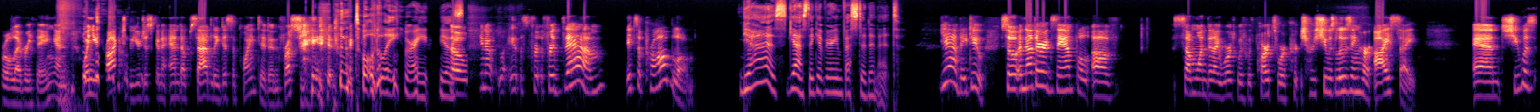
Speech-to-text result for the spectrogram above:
control everything. And when you try to, you're just going to end up sadly disappointed and frustrated. Right? totally. Right. Yes. So, you know, it's for, for them, it's a problem. Yes. Yes. They get very invested in it. Yeah, they do. So, another example of someone that I worked with with parts work, her, she was losing her eyesight. And she was,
